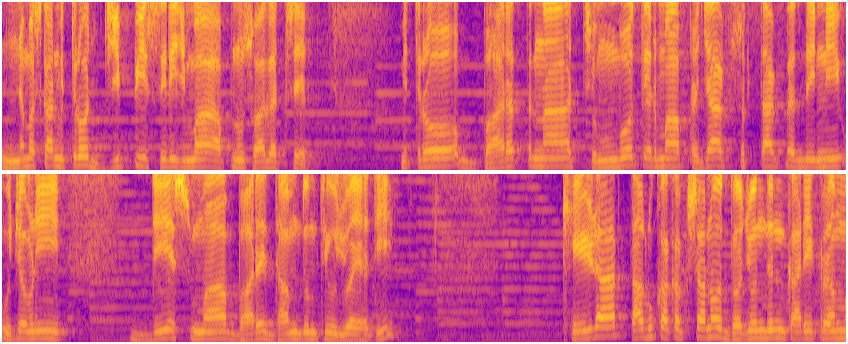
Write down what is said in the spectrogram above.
નમસ્કાર મિત્રો જીપી સિરીઝમાં આપનું સ્વાગત છે. મિત્રો, ભારતના ચુંબોતેરમાં પ્રજાસત્તાક દિનની ઉજવણી દેશમાં ભારે ધામધૂમથી ઉજવાઈ હતી. ખેડા તાલુકા કક્ષાનો ધ્વજવંદન કાર્યક્રમ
